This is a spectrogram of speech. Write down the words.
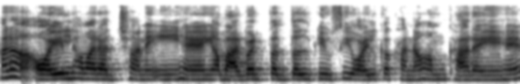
है ना? ऑयल हमारा अच्छा नहीं है, या बार बार तल तल के उसी ऑयल का खाना हम खा रहे हैं।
